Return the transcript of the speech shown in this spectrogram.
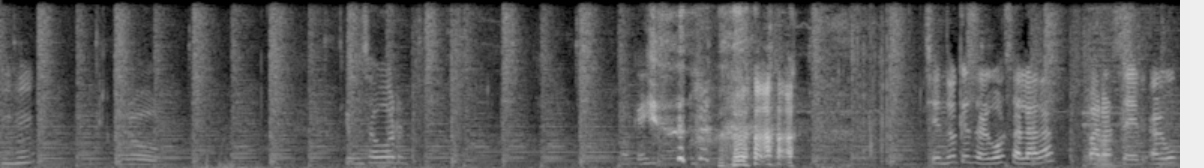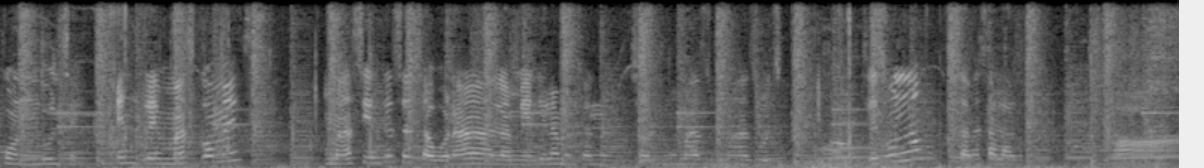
Pero tiene un sabor. Ok. Siento que es algo salada para hacer algo con dulce. Entre más comes, más sientes el sabor a la miel y la manzana. Es más, más dulce. Si es uno, sabe salado. 아.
